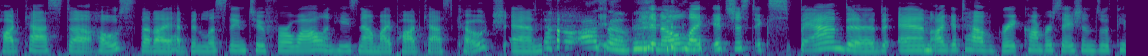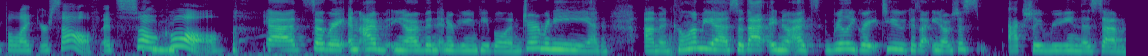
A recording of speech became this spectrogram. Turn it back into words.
podcast uh, hosts that I had been listening to for a while, and he's now my podcast coach. And oh, awesome, you know, like it's just expanded, and I get to have great conversations with people like yourself. It's so mm-hmm. cool. Yeah, it's so great. And I've, you know, I've been interviewing people in Germany and um in Colombia. So that, you know, it's really great too, because I, you know, I was just actually reading this um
